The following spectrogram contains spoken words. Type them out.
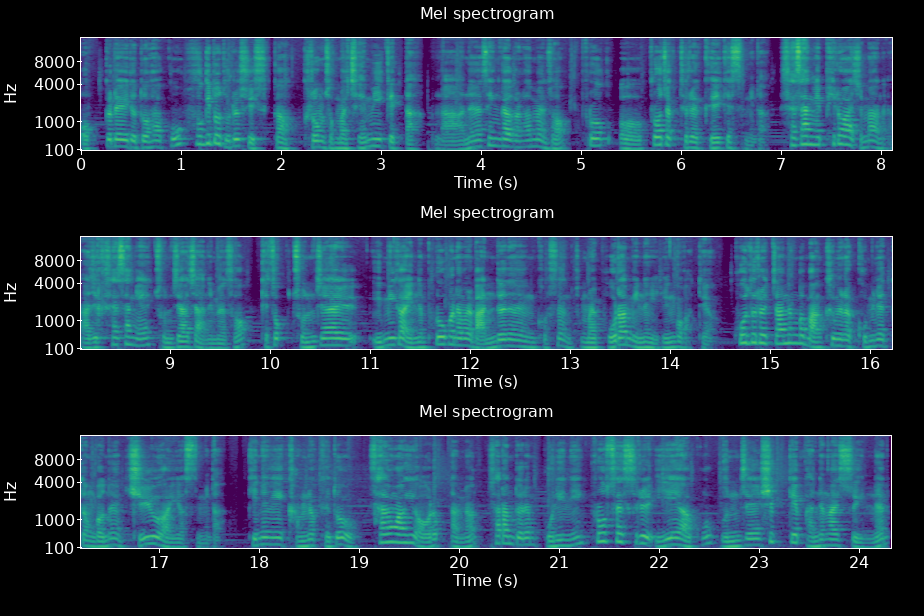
업그레이드도 하고 후기도 들을 수 있을까? 그럼 정말 재미있겠다 라는 생각을 하면서 프로, 어, 프로젝트를 계획했습니다. 세상에 필요하지만 아직 세상에 존재하지 않으면서 계속 존재할 의미가 있는 프로그램을 만드는 것은 정말 보람 있는 일인 것 같아요. 코드를 짜는 것만큼이나 고민했던 거는 GUI였습니다. 기능이 강력해도 사용하기 어렵다면 사람들은 본인이 프로세스를 이해하고 문제에 쉽게 반응할 수 있는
